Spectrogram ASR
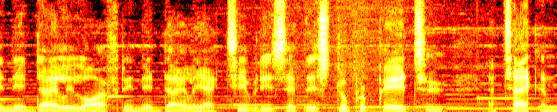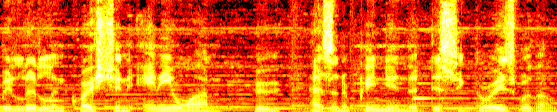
in their daily life and in their daily activities, if they're still prepared to attack and belittle and question anyone who has an opinion that disagrees with them,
